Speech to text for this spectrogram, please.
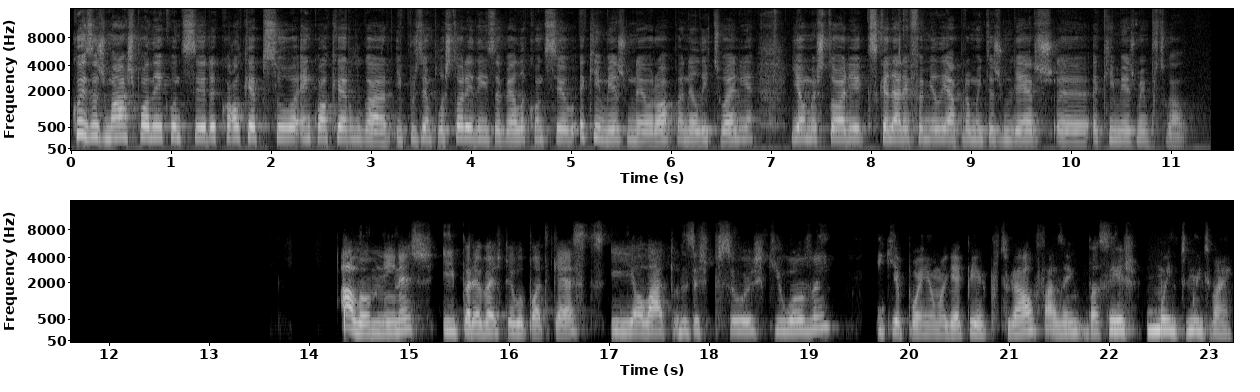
coisas más podem acontecer a qualquer pessoa em qualquer lugar. E, por exemplo, a história da Isabela aconteceu aqui mesmo na Europa, na Lituânia, e é uma história que se calhar é familiar para muitas mulheres uh, aqui mesmo em Portugal. Alô meninas e parabéns pelo podcast e olá a todas as pessoas que o ouvem e que apoiam a Gap Portugal, fazem vocês muito, muito bem.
